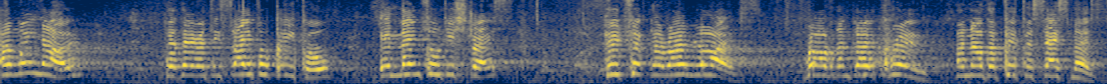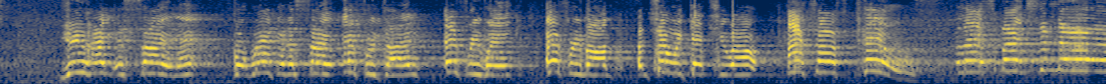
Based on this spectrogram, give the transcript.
And we know that there are disabled people in mental distress who took their own lives rather than go through another PIP assessment. You hate us saying it, but we're going to say it every day, every week, every month until we get you out at our tills. Let's make some noise!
